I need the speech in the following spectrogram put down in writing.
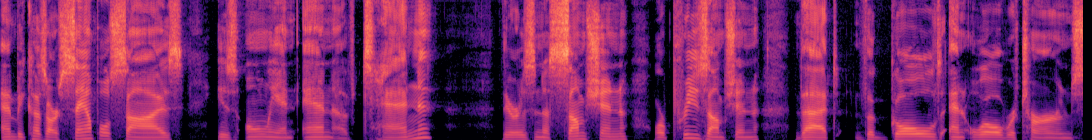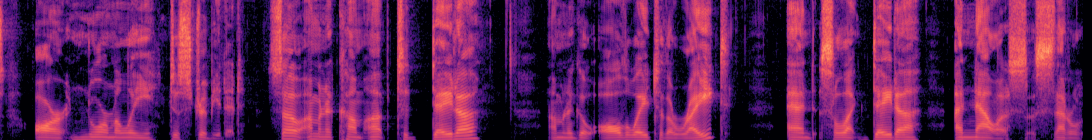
And because our sample size is only an n of 10, there is an assumption or presumption that the gold and oil returns are normally distributed. So I'm going to come up to data. I'm going to go all the way to the right and select data analysis. That'll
